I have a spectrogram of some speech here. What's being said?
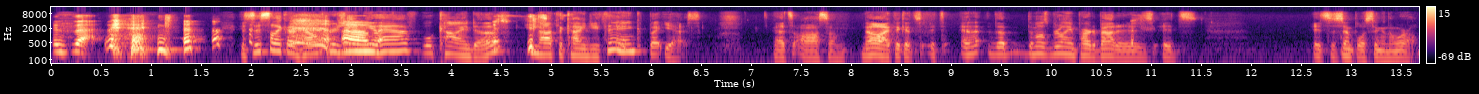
Is that? Is this like a health regime um, you have? Well, kind of. Not the kind you think, but yes. That's awesome. No, I think it's it's and the the most brilliant part about it is it's it's the simplest thing in the world.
